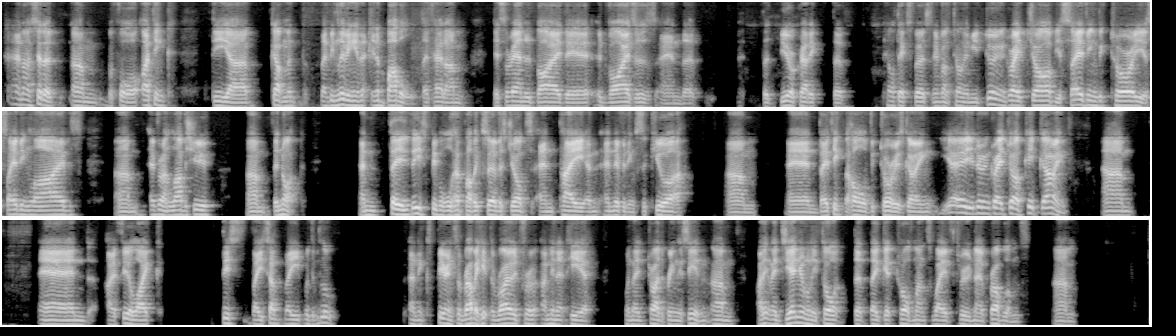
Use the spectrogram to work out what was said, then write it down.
and I said it um, before. I think the uh, government they've been living in, in a bubble. They've had um, they're surrounded by their advisors and the the bureaucratic, the health experts, and everyone's telling them you're doing a great job. You're saving Victoria. You're saving lives. Um, everyone loves you. Um, they're not, and they, these people will have public service jobs and pay and, and everything's secure. Um, and they think the whole of Victoria is going, yeah, you're doing a great job. Keep going. Um, and I feel like this they they with a little an experience of rubber hit the road for a minute here when they tried to bring this in. Um, I think they genuinely thought that they'd get 12 months waved through no problems. Um,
